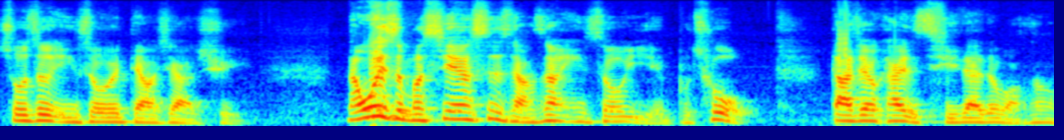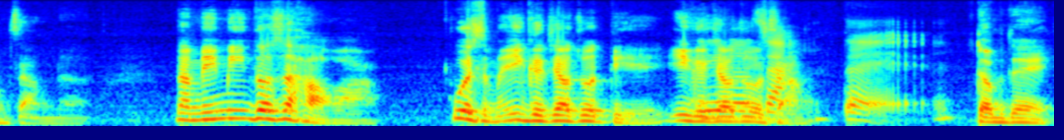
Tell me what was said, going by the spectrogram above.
说这个营收会掉下去。那为什么现在市场上营收也不错，大家开始期待就往上涨呢？那明明都是好啊，为什么一个叫做跌，一个叫做涨，，对，对不对？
